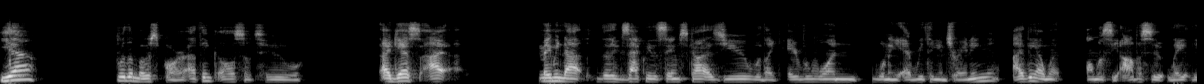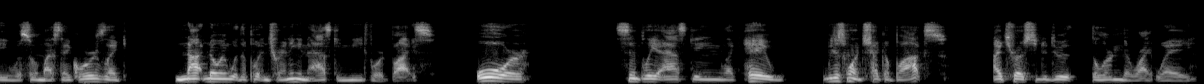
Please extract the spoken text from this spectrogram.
Yeah, for the most part. I think also too. I guess I maybe not the, exactly the same Scott as you with like everyone wanting everything in training. I think I went almost the opposite lately with some of my stakeholders, like not knowing what to put in training and asking me for advice, or simply asking like, "Hey, we just want to check a box. I trust you to do it the learning the right way.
